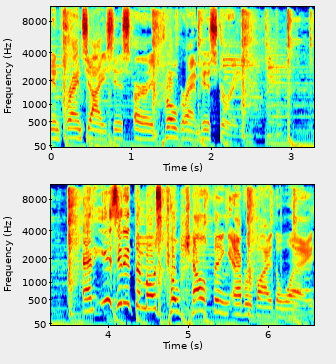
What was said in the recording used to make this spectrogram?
in franchise his, or in program history. And isn't it the most Kokell thing ever, by the way?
